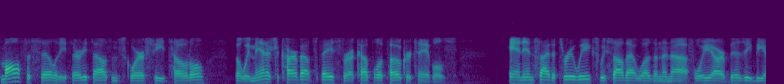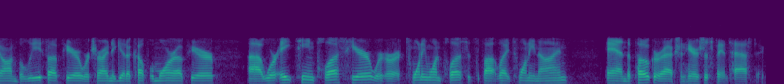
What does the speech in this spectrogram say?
Small facility, 30,000 square feet total, but we managed to carve out space for a couple of poker tables. And inside of three weeks, we saw that wasn't enough. We are busy beyond belief up here. We're trying to get a couple more up here. Uh, we're 18 plus here, we're or 21 plus at Spotlight 29, and the poker action here is just fantastic.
